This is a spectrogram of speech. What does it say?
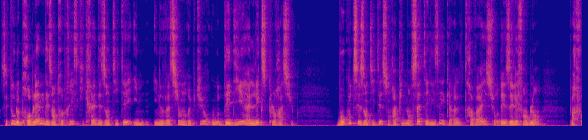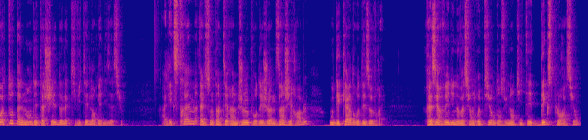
C'est tout le problème des entreprises qui créent des entités innovation de rupture ou dédiées à l'exploration. Beaucoup de ces entités sont rapidement satellisées car elles travaillent sur des éléphants blancs, parfois totalement détachés de l'activité de l'organisation. À l'extrême, elles sont un terrain de jeu pour des jeunes ingérables ou des cadres désœuvrés. Réserver l'innovation de rupture dans une entité d'exploration,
